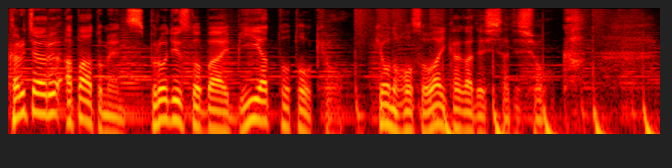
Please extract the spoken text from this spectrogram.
カルチャールアパートメンツプロデュースドバイ b アット東京今日の放送はいかがでしたでしょうか、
